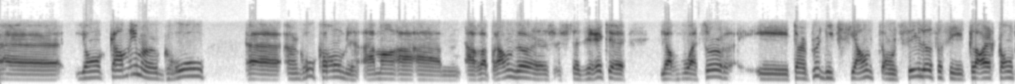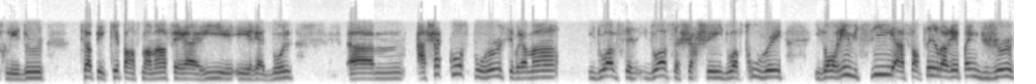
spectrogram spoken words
euh, ils ont quand même un gros euh, un gros comble à, à, à, reprendre. Je, te dirais que leur voiture est un peu déficiente. On le sait, là, ça c'est clair contre les deux top équipes en ce moment, Ferrari et, Red Bull. Euh, à chaque course pour eux, c'est vraiment ils doivent se, ils doivent se chercher, ils doivent trouver. Ils ont réussi à sortir leur épingle du jeu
